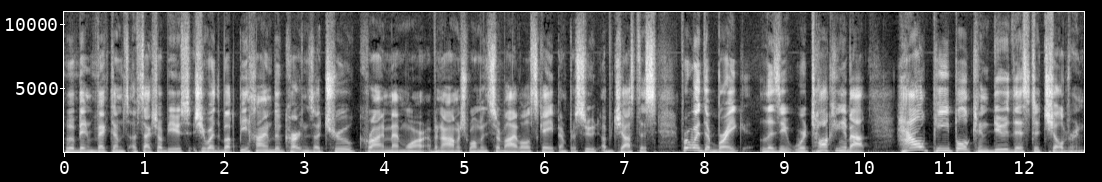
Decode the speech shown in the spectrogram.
who have been victims of sexual abuse. She wrote the book Behind Blue Curtains, a true crime memoir of an Amish woman's survival, escape, and pursuit of justice. For winter break, Lizzie, we're talking about how people can do this to children,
